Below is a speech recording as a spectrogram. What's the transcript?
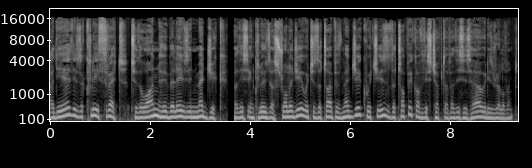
hadith is a clear threat to the one who believes in magic. But this includes astrology, which is a type of magic, which is the topic of this chapter, for this is how it is relevant.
